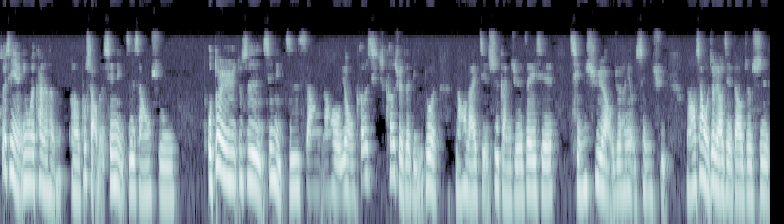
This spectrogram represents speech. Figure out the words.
最近也因为看了很呃不少的心理智商书，我对于就是心理智商，然后用科科学的理论，然后来解释感觉这一些情绪啊，我觉得很有兴趣。然后像我就了解到就是。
